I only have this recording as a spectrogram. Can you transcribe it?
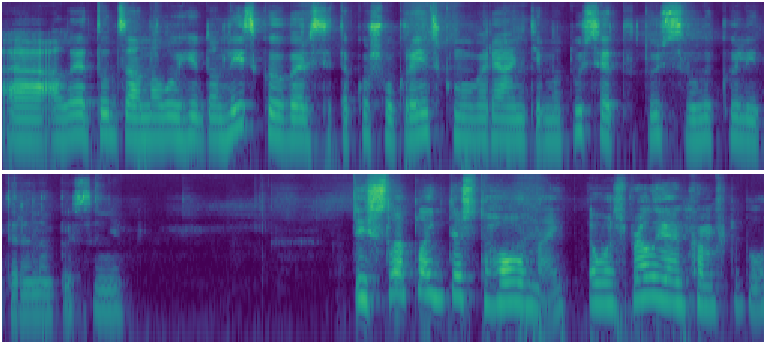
Е, Але тут, за аналогією до англійської версії, також в українському варіанті матуся і татусь з великої літери написані. They slept like this the whole night. It was really uncomfortable.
